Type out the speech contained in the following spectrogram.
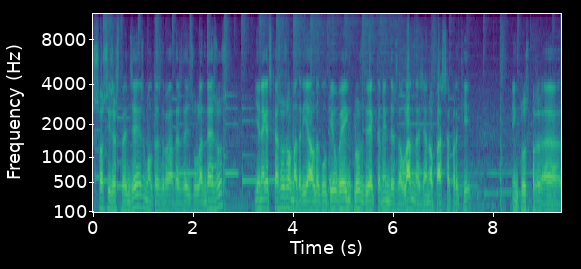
socis estrangers, moltes de vegades d'ells holandesos, i en aquests casos el material de cultiu ve inclús directament des d'Holanda, ja no passa per aquí, inclús per, eh,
